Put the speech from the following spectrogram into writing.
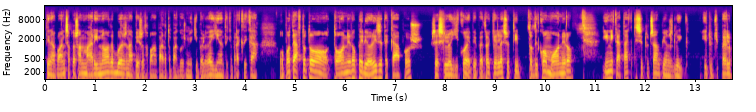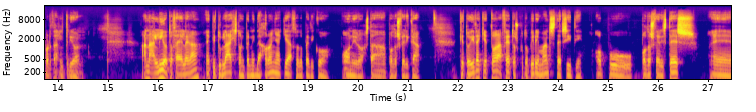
την απάντηση από το Σαν Μαρίνο, δεν μπορείς να πεις ότι θα πάω να πάρω το παγκόσμιο κύπελο. Δεν γίνεται και πρακτικά. Οπότε αυτό το, το όνειρο περιορίζεται κάπως σε συλλογικό επίπεδο και λες ότι το δικό μου όνειρο είναι η κατάκτηση του Champions League ή του κυπέλου πρωταθλητριών. Αναλύωτο θα έλεγα, επί τουλάχιστον 50 χρόνια και αυτό το παιδικό όνειρο στα ποδοσφαιρικά. Και το είδα και τώρα φέτος που το πήρε η Manchester City, όπου ποδοσφαιριστές ε,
